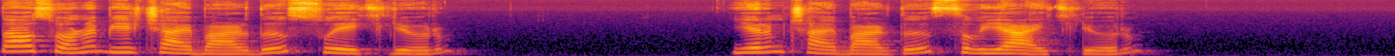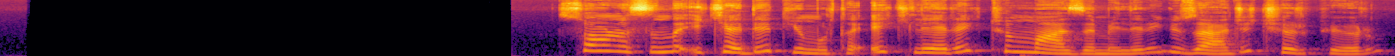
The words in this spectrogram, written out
Daha sonra bir çay bardağı su ekliyorum. Yarım çay bardağı sıvı yağ ekliyorum. Sonrasında 2 adet yumurta ekleyerek tüm malzemeleri güzelce çırpıyorum.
